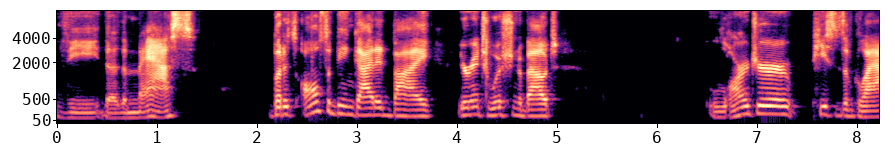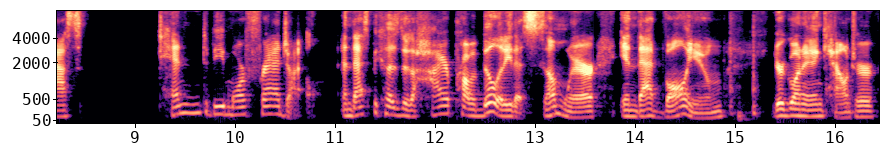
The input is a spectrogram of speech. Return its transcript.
the, the the mass. But it's also being guided by your intuition about larger pieces of glass tend to be more fragile. And that's because there's a higher probability that somewhere in that volume, you're going to encounter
